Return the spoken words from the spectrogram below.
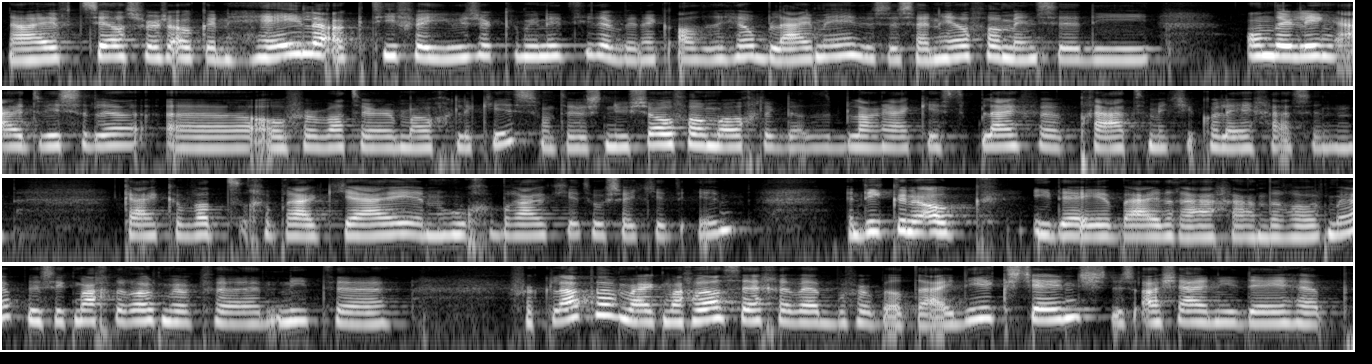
Nou heeft Salesforce ook een hele actieve user community. Daar ben ik altijd heel blij mee. Dus er zijn heel veel mensen die onderling uitwisselen over wat er mogelijk is. Want er is nu zoveel mogelijk dat het belangrijk is te blijven praten met je collega's en kijken wat gebruik jij en hoe gebruik je het, hoe zet je het in. En die kunnen ook ideeën bijdragen aan de roadmap. Dus ik mag de roadmap uh, niet uh, verklappen, maar ik mag wel zeggen, we hebben bijvoorbeeld de ID Exchange. Dus als jij een idee hebt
